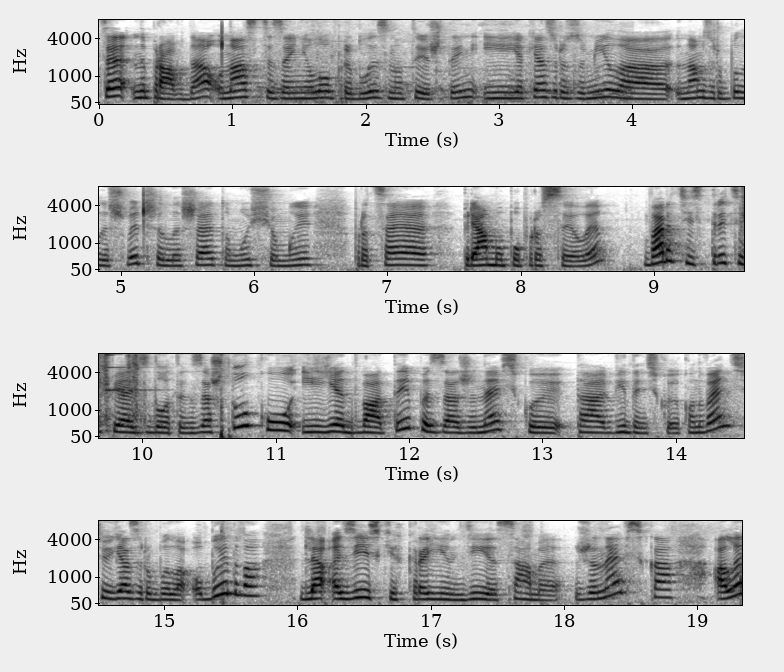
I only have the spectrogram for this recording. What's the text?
це неправда. У нас це зайняло приблизно тиждень, і як я зрозуміла, нам зробили швидше лише тому, що ми про це прямо попросили. Вартість 35 злотих за штуку, і є два типи за Женевською та Віденською конвенцією. Я зробила обидва. Для азійських країн діє саме Женевська, але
